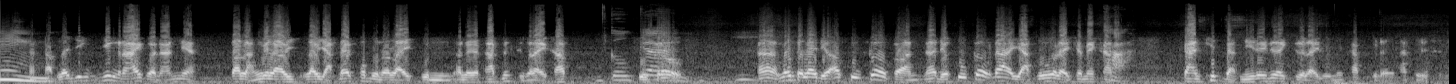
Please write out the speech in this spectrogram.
อืมนะครับ และยิ่งยิ่งร้ายกว่านั้นเนี่ย ตอนหลังเวลาเราอยากได้ข้อมูลอะไรคุณอนันตพัฒน์นึกถึงอะไรครับ Google Google อ่าไม่เป็นไรเดี๋ยวเอา Google ก่อนนะเดี๋ยว Google ได้อยากรู้อะไรใช่ไหมครับค่ะการคิดแบบนี้เรื่อยๆคืออะไรรู้ไหมครับคุณเอ๋ครับคุณอิ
